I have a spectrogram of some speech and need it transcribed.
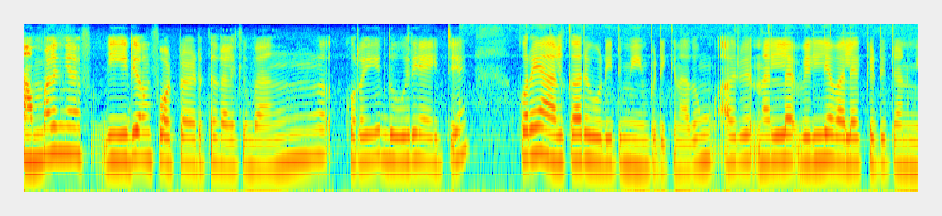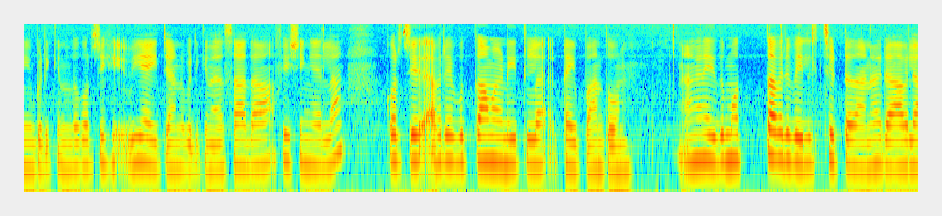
നമ്മളിങ്ങനെ വീഡിയോ ഫോട്ടോ എടുത്ത് കളിക്കുമ്പോൾ അങ്ങ് കുറേ ദൂരെയായിട്ട് കുറേ ആൾക്കാർ കൂടിയിട്ട് മീൻ പിടിക്കുന്നത്. അതും അവർ നല്ല വലിയ വലയൊക്കെ ഇട്ടിട്ടാണ് മീൻ പിടിക്കുന്നത്. കുറച്ച് ഹെവി ആയിട്ടാണ് പിടിക്കുന്നത്. സാധാ ഫിഷിംഗ് അല്ല കുറച്ച് അവരെ വിൽക്കാൻ വേണ്ടിയിട്ടുള്ള ടൈപ്പാന്ന് തോന്നും അങ്ങനെ ഇത് മൊത്തം അവർ വലിച്ചിട്ടതാണ്. രാവിലെ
